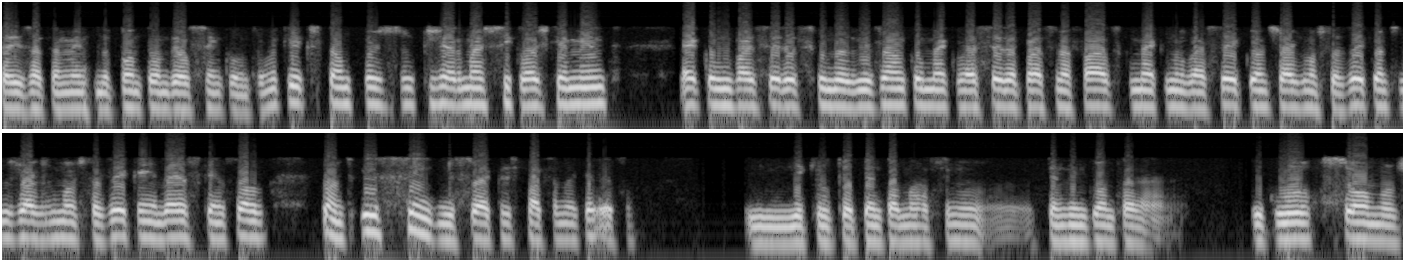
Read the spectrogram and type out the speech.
sei exatamente no ponto onde eles se encontram. Aqui a questão depois, o que gera mais psicologicamente, é como vai ser a segunda divisão, como é que vai ser a próxima fase, como é que não vai ser, quantos jogos vamos fazer, quantos jogos vamos fazer, quem desce, quem sobe. Pronto, isso sim, isso é que lhes passa na cabeça. E aquilo que eu tento ao máximo, tendo em conta o clube que somos,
